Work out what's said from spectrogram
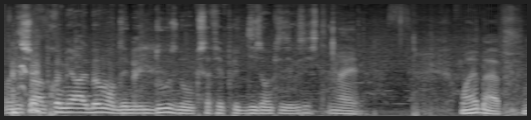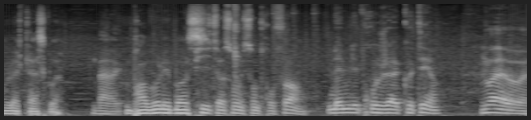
on est sur un premier album en 2012, donc ça fait plus de 10 ans qu'ils existent. ouais Ouais, bah, pff, la classe quoi. bah ouais Bravo les boss. Si, de toute façon, ils sont trop forts. Même les projets à côté, hein. ouais ouais, ouais.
